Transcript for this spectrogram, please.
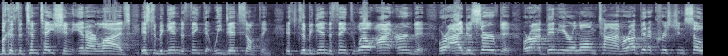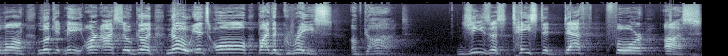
Because the temptation in our lives is to begin to think that we did something. It's to begin to think, well, I earned it, or I deserved it, or I've been here a long time, or I've been a Christian so long. Look at me. Aren't I so good? No, it's all by the grace of God. Jesus tasted death for us.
